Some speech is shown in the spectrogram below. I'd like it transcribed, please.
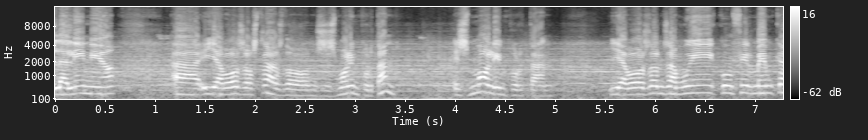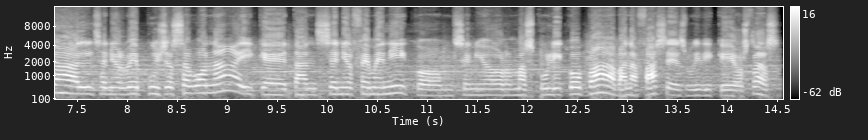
la línia eh, i llavors, ostres, doncs és molt important, és molt important. Llavors, doncs, avui confirmem que el senyor B puja a segona i que tant senyor femení com senyor masculí Copa van a fases. Vull dir que, ostres,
